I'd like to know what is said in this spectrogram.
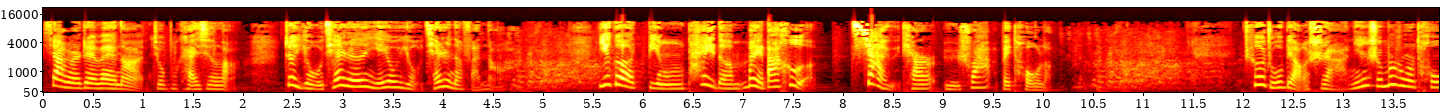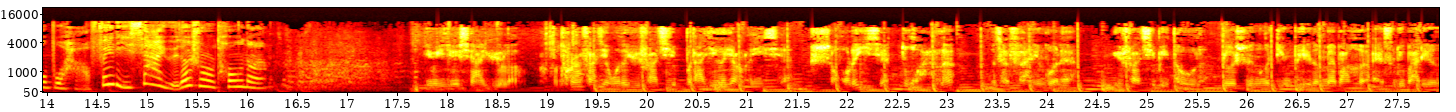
下面这位呢就不开心了，这有钱人也有有钱人的烦恼哈。一个顶配的迈巴赫，下雨天雨刷被偷了。车主表示啊，您什么时候偷不好，非得下雨的时候偷呢？因为已经下雨了，我突然发现我的雨刷器不大一个样了一些，少了一些，短了，我才反应过来。雨刷器被偷了，这个是那个顶配的迈巴赫 S 六八零，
